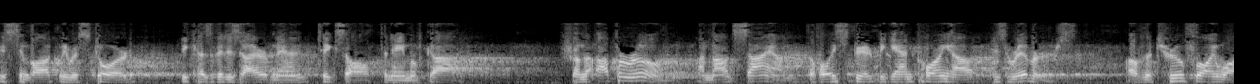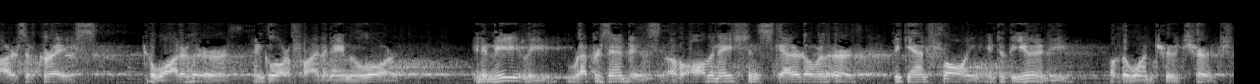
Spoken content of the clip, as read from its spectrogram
is symbolically restored because of the desire of men to exalt the name of God. From the upper room on Mount Zion, the Holy Spirit began pouring out his rivers of the true flowing waters of grace to water the earth and glorify the name of the Lord. And immediately, representatives of all the nations scattered over the earth began flowing into the unity of the one true church.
